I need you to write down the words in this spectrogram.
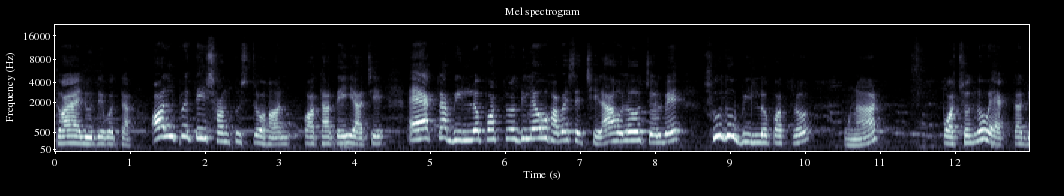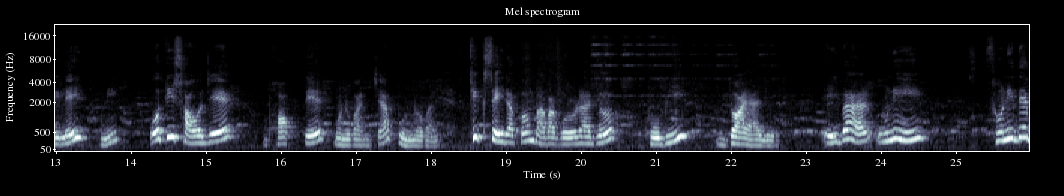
দয়ালু দেবতা। অল্পেতেই সন্তুষ্ট হন, কথাতেই আছে। একটা বিল্লপত্র দিলেও হবে, সে ছেঁড়া হলেও চলবে। শুধু বিল্লপত্র ওনার পছন্দ একটা দিলেই উনি অতি সহজে ভক্তের মনোবাঞ্ছা পূর্ণ করেন। ঠিক সেই রকম বাবা গৌররাজও খুবই দয়ালু। এইবার উনি শনিদেব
